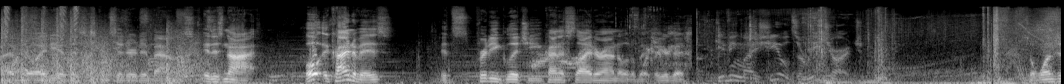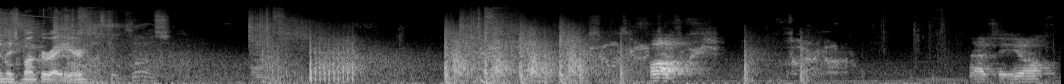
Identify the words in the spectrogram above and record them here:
I have no idea if this is considered inbounds. It is not. Oh, it kind of is. It's pretty glitchy. You kind of slide around a little bit, but you're good. Giving my shields a recharge. So one's in this bunker right here. Hostile close. Oh, I have to heal.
